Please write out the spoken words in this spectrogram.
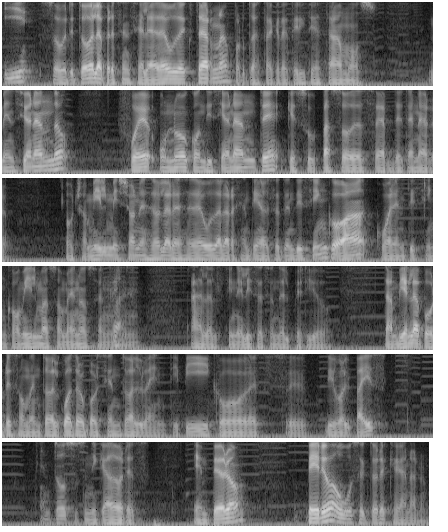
Y sobre todo la presencia de la deuda externa, por todas estas características que estábamos mencionando, fue un nuevo condicionante que su pasó de ser de tener 8 mil millones de dólares de deuda a la Argentina en el 75 a 45 mil más o menos en, Claro. a la finalización del periodo. También la pobreza aumentó del 4% al 20 y pico. Es, eh, digo, el país en todos sus indicadores empeoró, pero hubo sectores que ganaron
